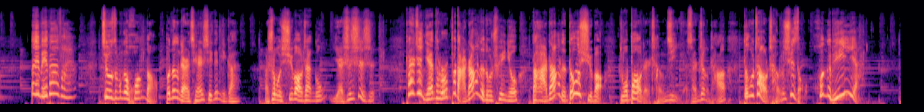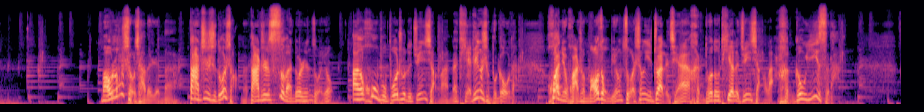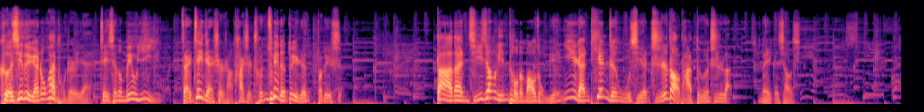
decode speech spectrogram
那也没办法呀，就这么个荒岛，不弄点钱谁跟你干啊？说我虚报战功也是事实，但是这年头不打仗的都吹牛，打仗的都虚报，多报点成绩也算正常，都照程序走，混个屁呀！毛龙手下的人呢，大致是多少呢？大致四万多人左右。按户部拨出的军饷啊，那铁定是不够的。换句话说，毛总兵做生意赚了钱，很多都贴了军饷了，很够意思的。可惜对袁崇焕同志而言，这些都没有意义。在这件事上，他是纯粹的对人不对事。大难即将临头的毛总兵依然天真无邪，直到他得知了那个消息。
